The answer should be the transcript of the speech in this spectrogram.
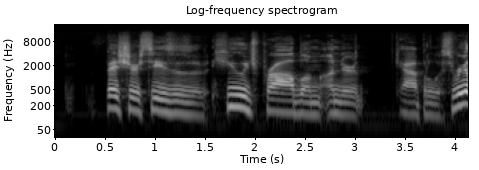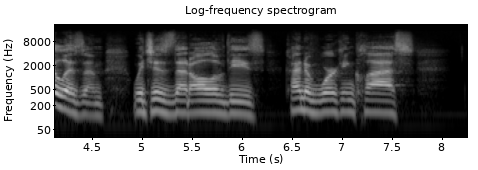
Fisher sees as a huge problem under capitalist realism, which is that all of these kind of working class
